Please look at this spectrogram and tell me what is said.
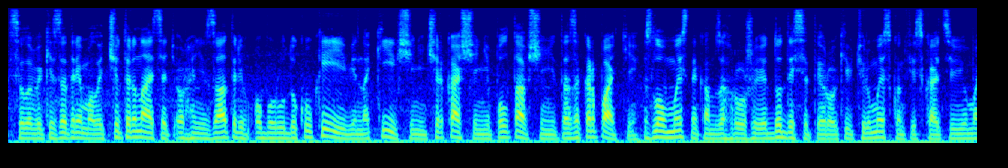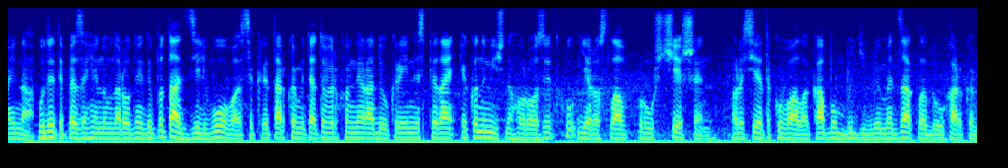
Силовики затримали 14 організаторів оборудок у Києві, на Київщині, Черкащині, Полтавщині та Закарпатті. Зловмисникам загрожує до 10 років тюрми з конфіскацією майна. У ДТП загинув народний депутат зі Львова, секретар комітету Верховної Ради України з питань економічного розвитку Ярослав Рущишин. Росія атакувала кабом будівлю медзакладу у Харкові.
